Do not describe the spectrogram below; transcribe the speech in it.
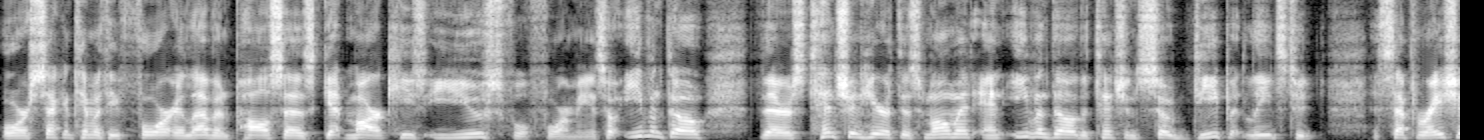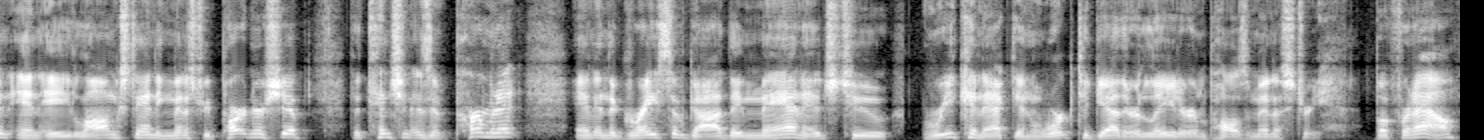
Or 2 Timothy 4:11, Paul says, "Get Mark, he's useful for me." And so even though there's tension here at this moment and even though the tension's so deep it leads to a separation in a long-standing ministry partnership, the tension isn't permanent and in the grace of God they manage to reconnect and work together later in Paul's ministry. But for now,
